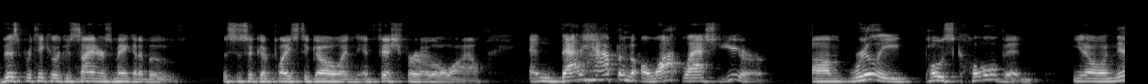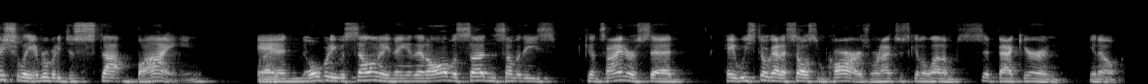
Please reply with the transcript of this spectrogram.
this particular consigner is making a move. This is a good place to go and, and fish for a little while. And that happened a lot last year, um, really post COVID. You know, initially everybody just stopped buying and right. nobody was selling anything. And then all of a sudden, some of these consigners said, hey, we still got to sell some cars. We're not just going to let them sit back here and you know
